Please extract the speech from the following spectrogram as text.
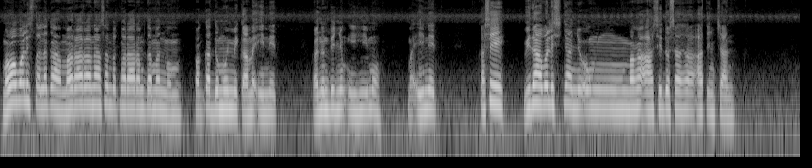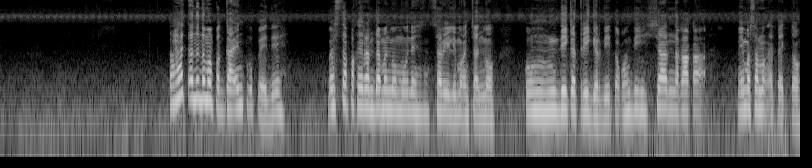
Mawawalis talaga. Mararanasan at mararamdaman mo pagka dumumi ka, mainit. Ganun din yung ihi mo. Mainit. Kasi winawalis niyan yung mga asido sa atin tiyan. Kahit ano naman pagkain po pwede. Basta pakiramdaman mo muna sa sarili mo ang tiyan mo. Kung hindi ka trigger dito, kung hindi siya nakaka may masamang epekto.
